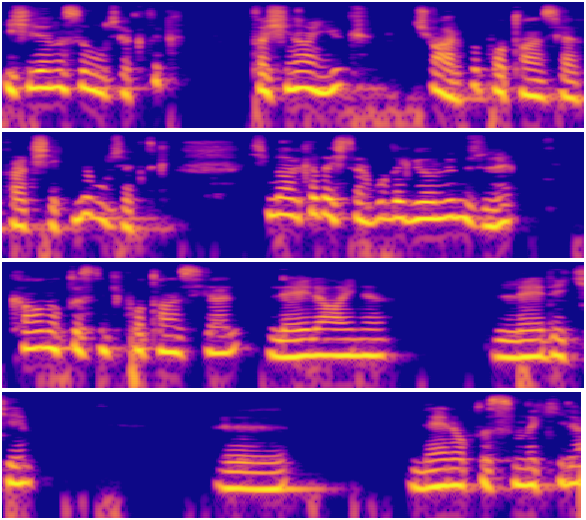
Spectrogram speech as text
İşi de nasıl bulacaktık? Taşınan yük çarpı potansiyel fark şeklinde bulacaktık. Şimdi arkadaşlar burada gördüğümüz üzere K noktasındaki potansiyel L ile aynı. L'deki e, N noktasındaki ile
